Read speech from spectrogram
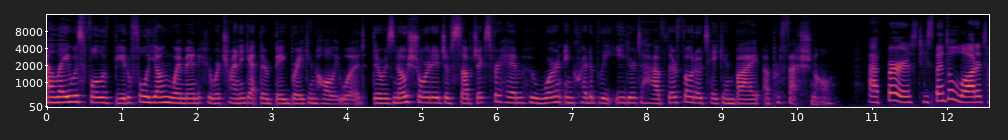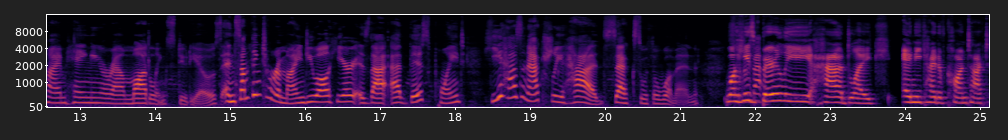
LA was full of beautiful young women who were trying to get their big break in Hollywood. There was no shortage of subjects for him who weren't incredibly eager to have their photo taken by a professional. At first, he spent a lot of time hanging around modeling studios. And something to remind you all here is that at this point, he hasn't actually had sex with a woman. Well, so he's barely had like any kind of contact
